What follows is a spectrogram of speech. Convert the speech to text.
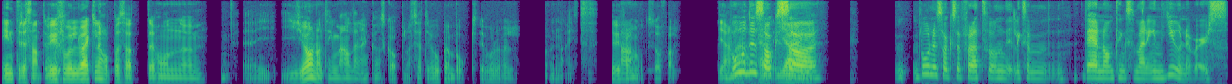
intressant. Vi får väl verkligen hoppas att hon äh, gör någonting med all den här kunskapen och sätter ihop en bok. Det vore väl nice. Det är vi fram emot i så fall. Gärna, bonus också. Gärna. Bonus också för att hon liksom, det är någonting som är in universe.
